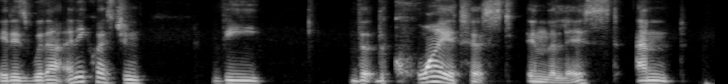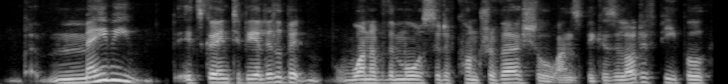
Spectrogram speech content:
it is, without any question, the the, the quietest in the list and maybe it's going to be a little bit one of the more sort of controversial ones because a lot of people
